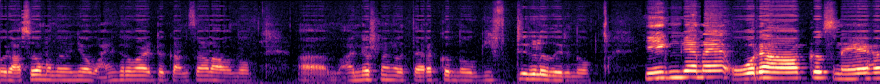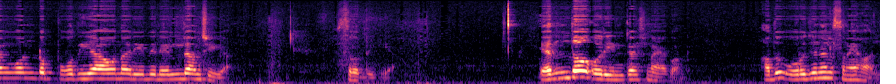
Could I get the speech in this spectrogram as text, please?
ഒരു അസുഖം വന്നു കഴിഞ്ഞാൽ ഭയങ്കരമായിട്ട് കൺസേൺ ആവുന്നു അന്വേഷണങ്ങൾ തിരക്കുന്നു ഗിഫ്റ്റുകൾ തരുന്നു. ഇങ്ങനെ ഒരാൾക്ക് സ്നേഹം കൊണ്ട് പൊതിയാവുന്ന രീതിയിൽ എല്ലാം ചെയ്യുക ശ്രദ്ധിക്കുക. എന്തോ ഒരു ഇന്റൻഷൻ അയാൾക്കുണ്ട് അത് ഒറിജിനൽ സ്നേഹമല്ല.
